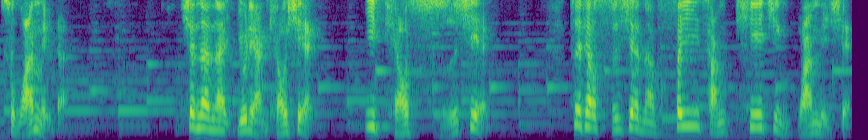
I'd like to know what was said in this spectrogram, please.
是完美的。现在呢有两条线，一条实线。这条实线呢非常贴近完美线，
